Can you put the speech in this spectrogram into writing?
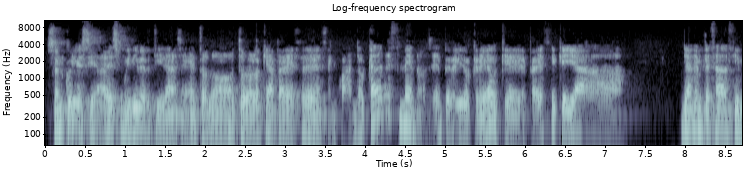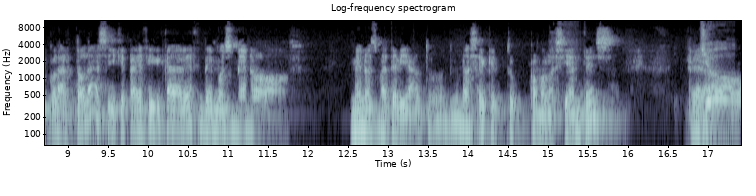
Son curiosidades muy divertidas, ¿eh? todo, todo lo que aparece de vez en cuando. Cada vez menos, ¿eh? pero yo creo que parece que ya, ya han empezado a circular todas y que parece que cada vez vemos menos, menos material. Tú, no sé que tú cómo lo sientes. Yo,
